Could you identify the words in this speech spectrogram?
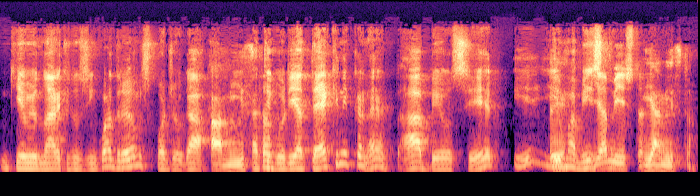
em, que eu e o Narc nos enquadramos, pode jogar a mista. categoria técnica, né? A, B ou C e, e uma mista. E a mista. E a mista.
